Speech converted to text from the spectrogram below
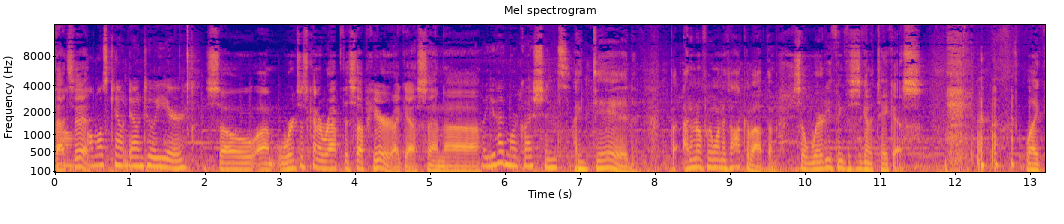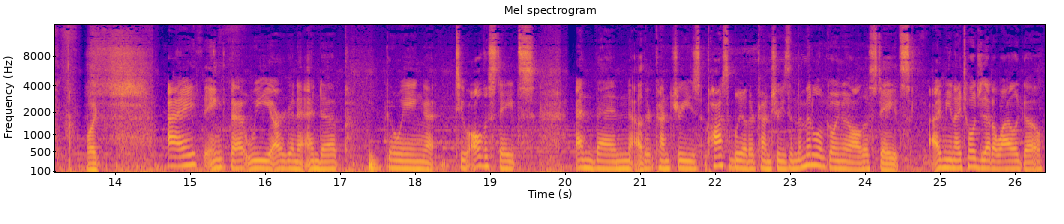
that's it Almost countdown to a year. so um, we're just gonna wrap this up here i guess and uh, Well, you had more questions. i did but i don't know if we want to talk about them so where do you think this is gonna take us like like I think that we are going to end up going to all the states and then other countries, possibly other countries, in the middle of going to all the states. I mean, I told you that a while ago.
